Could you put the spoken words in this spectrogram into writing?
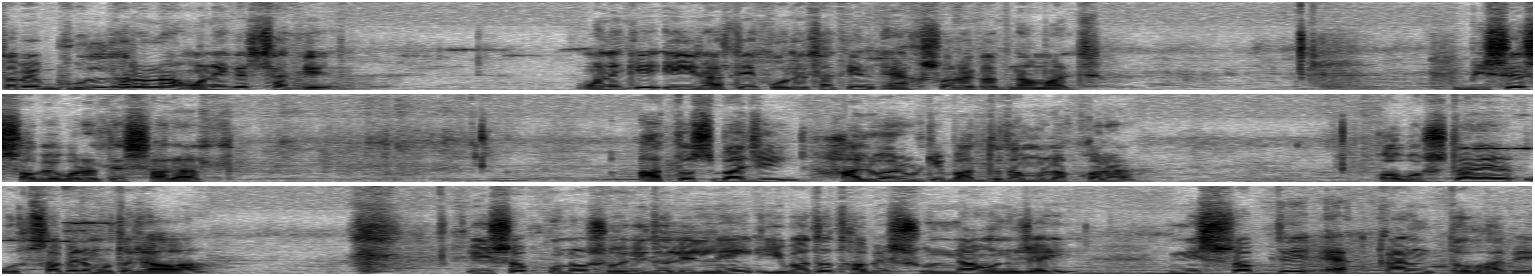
তবে ভুল ধারণা অনেকের থাকে, অনেকে এই রাতে করে থাকেন একশো রেখাত নামাজ, বিশেষ সবে বরাতের সালাদ আতসবাজি, হালুয়া রুটি বাধ্যতামূলক করা, কবরস্থানের উৎসবের মতো যাওয়া, এইসব কোনো সহি দলিল নেই। ইবাদত হবে সুন্না অনুযায়ী, নিঃশব্দে একান্তভাবে।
